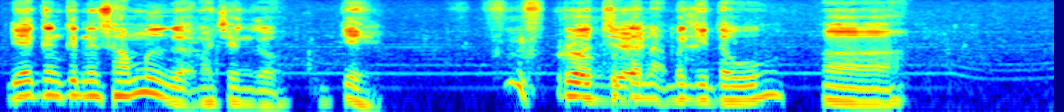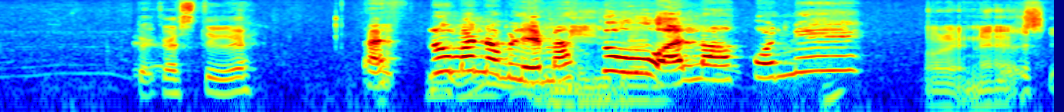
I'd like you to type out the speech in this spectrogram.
dia akan kena sama gak macam kau. Okey. Tu aku tak nak bagi tahu. Ha. Kat caster eh. Lu mana boleh masuk Alah kau ni Alright, next.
